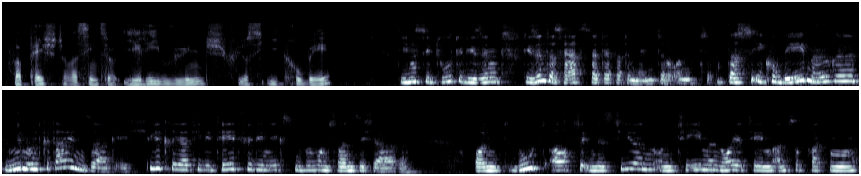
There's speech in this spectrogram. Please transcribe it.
Frau Pester, was sind so Ihre Wünsche fürs IQB? Die Institute, die sind, die sind das Herz der Departemente und das IQB möge blühen und gedeihen, sage ich. Viel Kreativität für die nächsten 25 Jahre und Mut auch zu investieren und Themen, neue Themen anzupacken,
